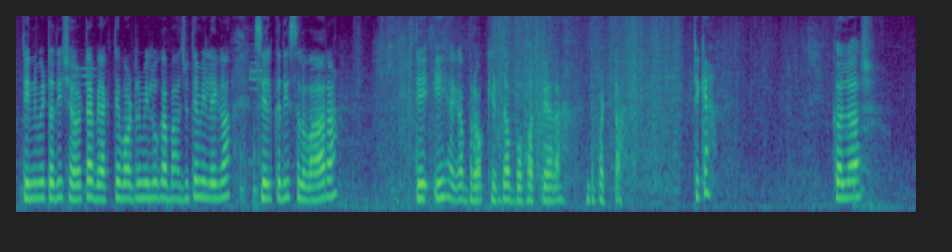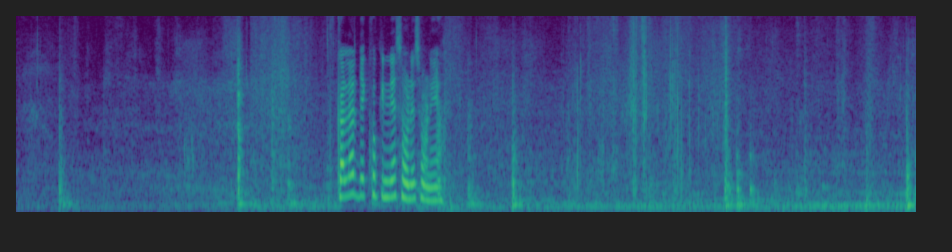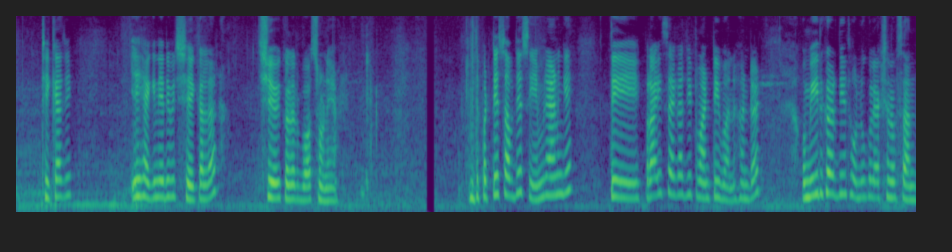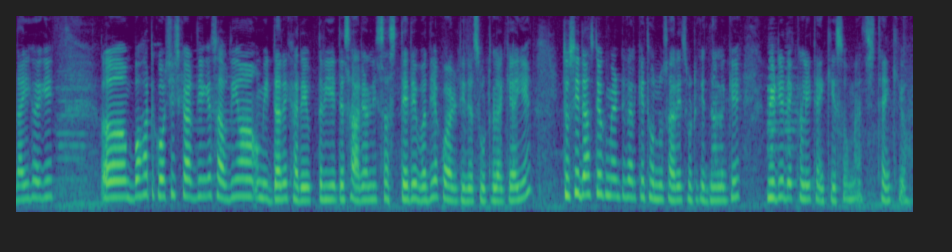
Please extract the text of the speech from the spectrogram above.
3 ਮੀਟਰ ਦੀ ਸ਼ਰਟ ਹੈ। ਬੈਕ ਤੇ ਬਾਰਡਰ ਮਿਲੂਗਾ, ਬਾਜੂ ਤੇ ਮਿਲੇਗਾ। ਸਿਲਕ ਦੀ ਸਲਵਾਰ ਆ। ਤੇ ਇਹ ਹੈਗਾ ਬਰੋਕੇਟ ਦਾ ਬਹੁਤ ਪਿਆਰਾ ਦੁਪੱਟਾ। ਠੀਕ ਹੈ? ਕਲਰ। ਕਲਰ ਦੇਖੋ ਕਿੰਨੇ ਸੋਹਣੇ ਸੋਹਣੇ ਆ। ਠੀਕ ਹੈ ਜੀ? ਇਹ ਹੈਗੇ ਨੇ ਇਹਦੇ ਵਿੱਚ 6 ਕਲਰ। 6 ਕਲਰ ਬਹੁਤ ਸੋਹਣੇ ਆ। ਦੁਪੱਟੇ ਸਭ ਦੇ ਸੇਮ ਰਹਿਣਗੇ। ਤੇ ਪ੍ਰਾਈਸ ਹੈਗਾ ਜੀ 2100 ਉਮੀਦ ਕਰਦੀ ਹਾਂ ਤੁਹਾਨੂੰ ਕਲੈਕਸ਼ਨ ਪਸੰਦ ਆਈ ਹੋਵੇਗੀ ਬਹੁਤ ਕੋਸ਼ਿਸ਼ ਕਰਦੀ ਹਾਂ ਕਿ ਸਭ ਦੀਆਂ ਉਮੀਦਾਂ ਦੇ ਖਰੇ ਉਤਰੀਏ ਤੇ ਸਾਰਿਆਂ ਲਈ ਸਸਤੇ ਤੇ ਵਧੀਆ ਕੁਆਲਿਟੀ ਦੇ ਸੂਟ ਲੈ ਕੇ ਆਈਏ। ਤੁਸੀਂ ਦੱਸ ਦਿਓ ਕਮੈਂਟ ਕਰਕੇ ਤੁਹਾਨੂੰ ਸਾਰੇ ਸੂਟ ਕਿੱਦਾਂ ਲੱਗੇ। ਵੀਡੀਓ ਦੇਖਣ ਲਈ thank you so much thank you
